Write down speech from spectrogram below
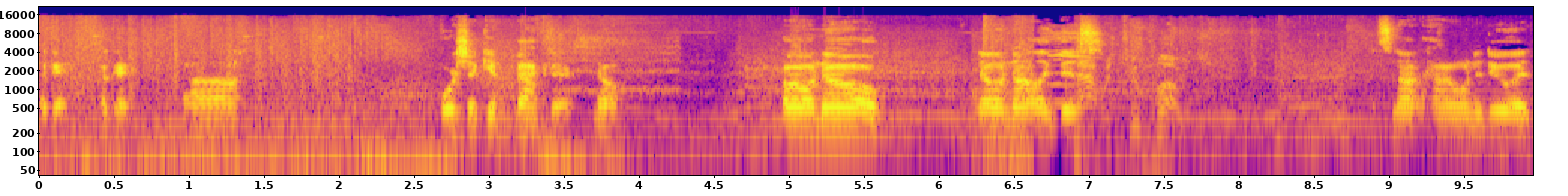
okay, okay. Uh, Porsche, get back there. No. Oh, no. No, not like this. that was too close. That's not how I want to do it.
